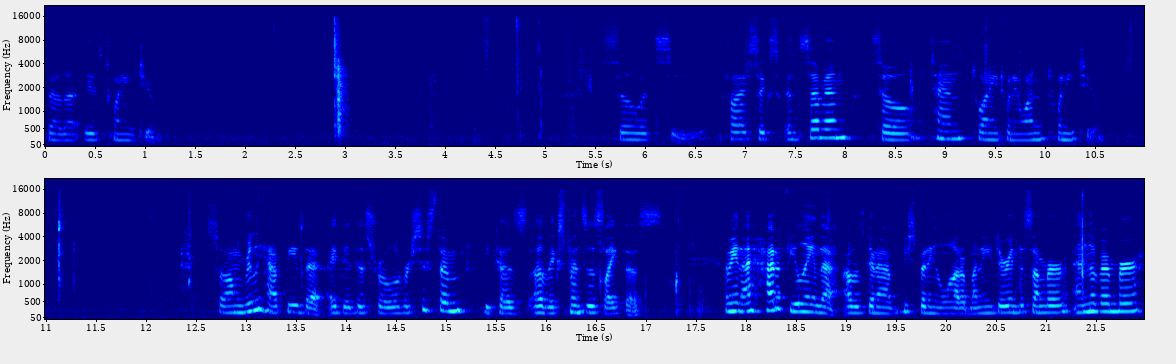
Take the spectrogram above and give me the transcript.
so that is 22. So let's see, 5, 6, and 7. So 10, 20, 21, 22. So I'm really happy that I did this rollover system because of expenses like this. I mean, I had a feeling that I was going to be spending a lot of money during December and November.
